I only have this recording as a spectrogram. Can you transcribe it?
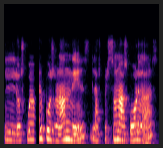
los cuerpos grandes, las personas gordas,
